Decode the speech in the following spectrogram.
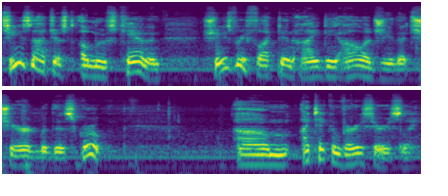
She's not just a loose cannon, she's reflecting ideology that's shared with this group. Um, I take them very seriously.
